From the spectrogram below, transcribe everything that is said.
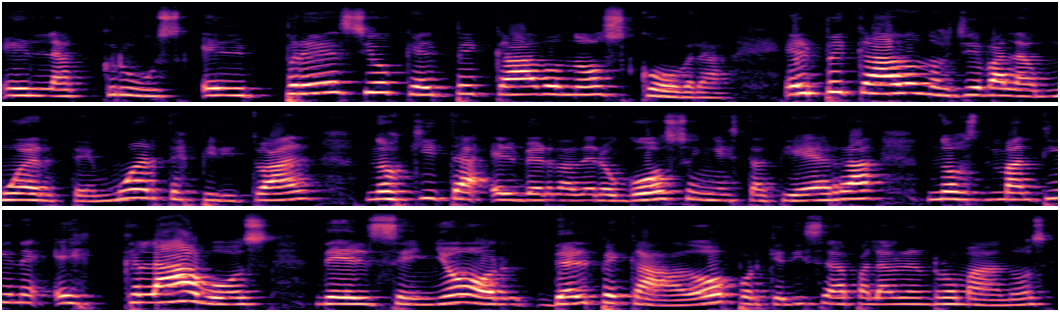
en la cruz el precio que el pecado nos cobra. El pecado nos lleva a la muerte, muerte espiritual, nos quita el verdadero gozo en esta tierra, nos mantiene esclavos del Señor del pecado, porque dice la palabra en Romanos,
